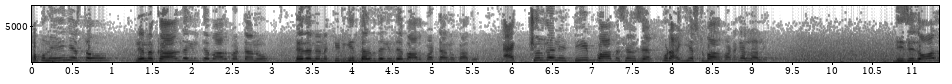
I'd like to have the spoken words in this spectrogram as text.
అప్పుడు నువ్వు ఏం చేస్తావు? నిన్న కాలు తగిలితే బాధపడ్డాను లేదా నిన్న కిటికీ తలుపు తగిలితే బాధపడ్డాను కాదు. యాక్చువల్గా నీ డీప్ బాధ సెన్స్ ఎప్పుడు హయ్యెస్ట్ బాధపడక వెళ్ళాలి. This is all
